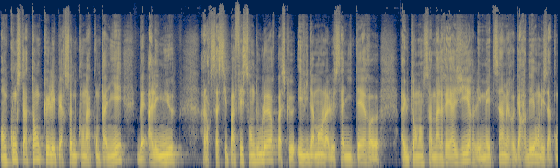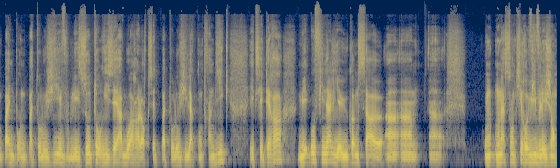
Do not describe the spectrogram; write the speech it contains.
en constatant que les personnes qu'on accompagnait ben, allaient mieux. Alors ça s'est pas fait sans douleur parce que évidemment là le sanitaire euh, a eu tendance à mal réagir. Les médecins, mais regardez, on les accompagne pour une pathologie et vous les autorisez à boire alors que cette pathologie la contre-indique, etc. Mais au final, il y a eu comme ça euh, un, on, a senti revivre les gens.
